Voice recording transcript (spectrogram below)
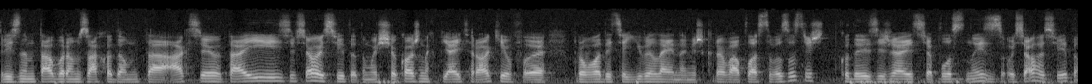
різним таборам, заходам та акціям, та і зі всього світу, тому що кожних 5 років е, проводиться ювілейна міжкраєва пластова зустріч, куди з'їжджаються пластуни з усього світу.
